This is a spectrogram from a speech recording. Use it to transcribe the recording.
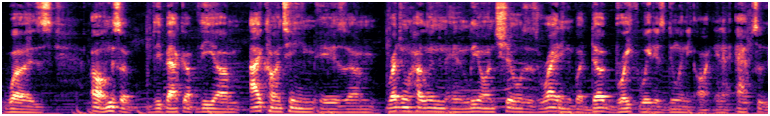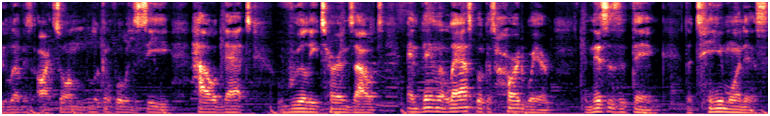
was Oh, just a, the backup. The um, Icon team is um, Reginald Hudlin and Leon Chills is writing, but Doug Braithwaite is doing the art, and I absolutely love his art. So I'm looking forward to see how that really turns out. And then the last book is Hardware, and this is the thing: the team on this.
